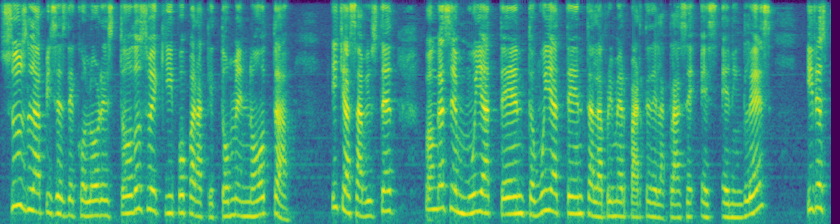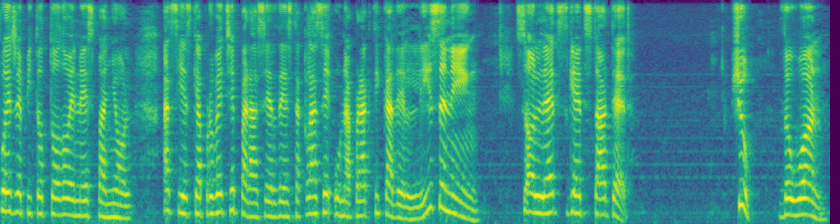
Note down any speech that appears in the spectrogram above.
sus lápices de colores, todo su equipo para que tome nota. Y ya sabe usted, Póngase muy atento, muy atenta. La primera parte de la clase es en inglés y después repito todo en español. Así es que aproveche para hacer de esta clase una práctica de listening. So let's get started. Shoo, the one.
